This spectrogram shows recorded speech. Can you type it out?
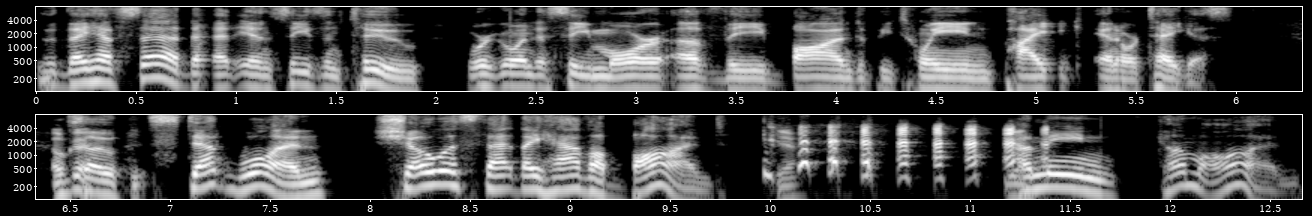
great- they have said that in season two, we're going to see more of the bond between Pike and Ortegas. Okay. So step one, show us that they have a bond. Yeah. I mean, come on.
